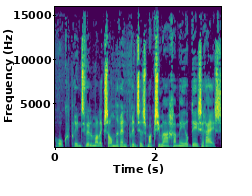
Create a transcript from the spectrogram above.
Ook prins Willem-Alexander en prinses Maxima gaan mee op deze reis.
